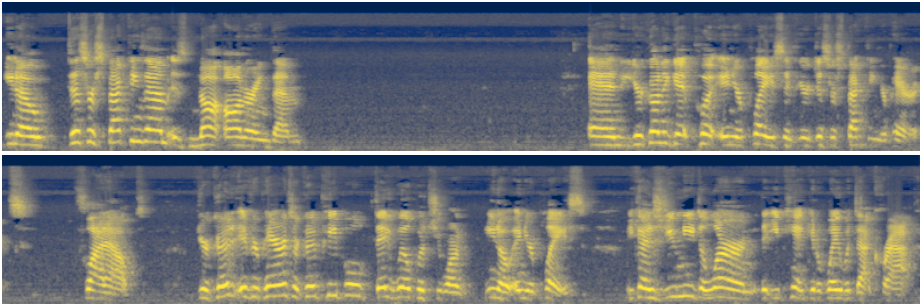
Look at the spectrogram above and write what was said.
you know, disrespecting them is not honoring them. And you're going to get put in your place if you're disrespecting your parents. Flat out. You're good if your parents are good people, they will put you on, you know, in your place because you need to learn that you can't get away with that crap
